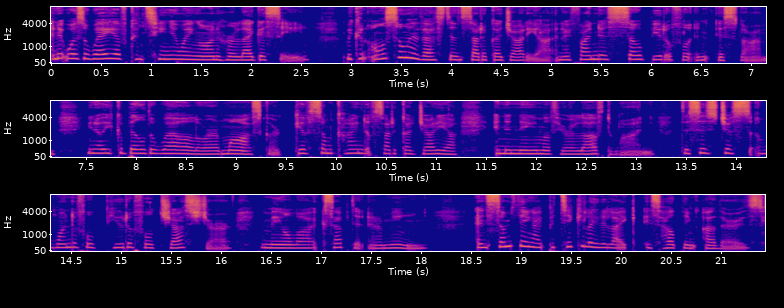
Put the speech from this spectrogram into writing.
And it was a way of continuing on her legacy. We can also invest in Sadaqah Jariyah, and I find this so beautiful in Islam. You know, you could build a well or a mosque or give some kind of Sadaqah Jariyah in the name of your loved one. This is just a wonderful, beautiful gesture, and may Allah accept it. Ameen. And something I particularly like is helping others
